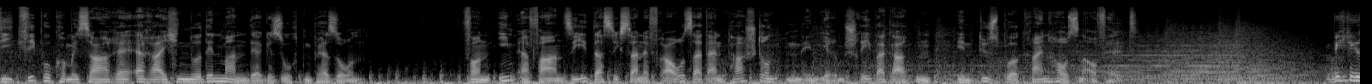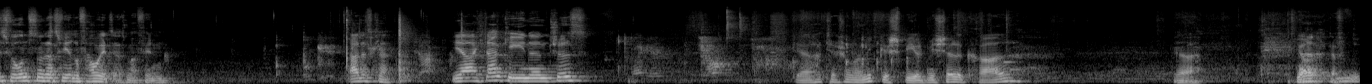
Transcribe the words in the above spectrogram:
Die Kripo-Kommissare erreichen nur den Mann der gesuchten Person. Von ihm erfahren sie, dass sich seine Frau seit ein paar Stunden in ihrem Schrebergarten in Duisburg-Rheinhausen aufhält. Wichtig ist für uns nur, dass wir Ihre Frau jetzt erstmal finden. Alles klar. Ja, ich danke Ihnen. Tschüss. Der hat ja schon mal mitgespielt. Michelle Kral. Ja. Ja, Äh,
